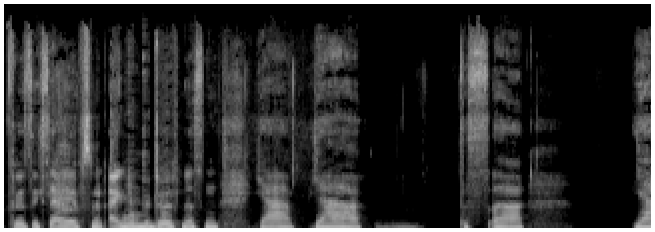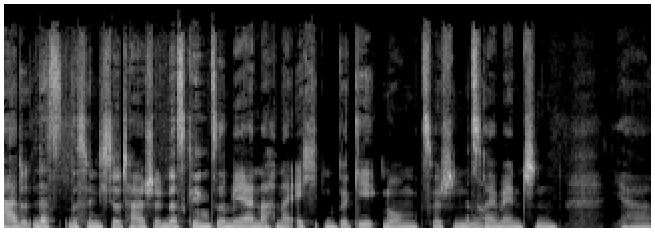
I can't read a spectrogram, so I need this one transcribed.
für sich selbst mit eigenen Bedürfnissen. Ja, ja. Das, äh, ja, das, das finde ich total schön. Das klingt so mehr nach einer echten Begegnung zwischen genau. zwei Menschen. Ja,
